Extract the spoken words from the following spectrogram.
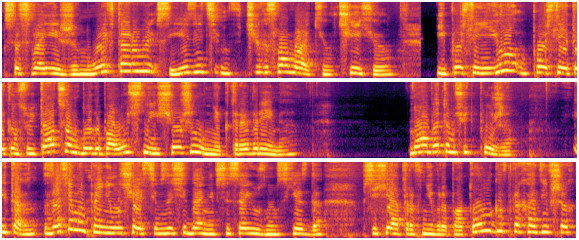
со своей женой второй съездить в Чехословакию, в Чехию. И после нее, после этой консультации он благополучно еще жил некоторое время. Но об этом чуть позже. Итак, затем он принял участие в заседании Всесоюзного съезда психиатров-невропатологов, проходивших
